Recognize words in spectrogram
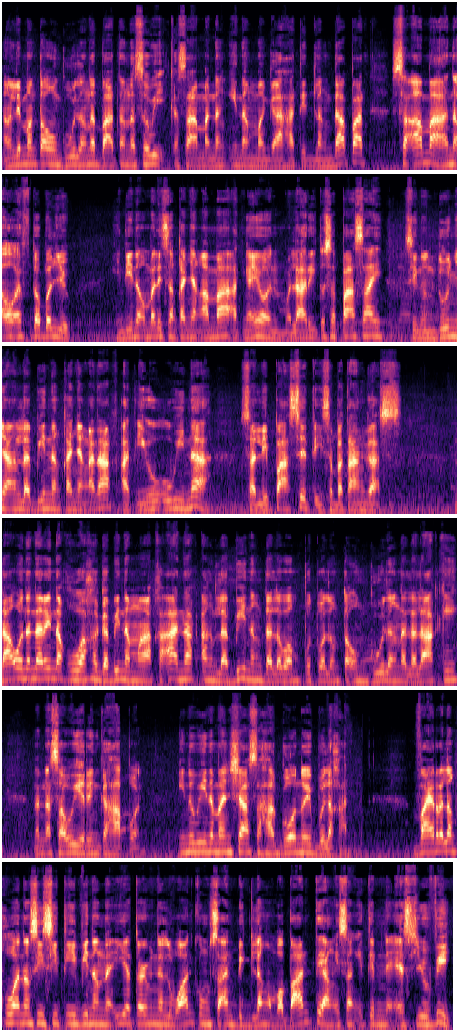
Ang limang taong gulang na batang nasawi kasama ng inang maghahatid lang dapat sa ama na OFW. Hindi na umalis ang kanyang ama at ngayon mula rito sa Pasay, sinundo niya ang labi ng kanyang anak at iuuwi na sa Lipa City sa Batangas. Nauna na rin nakuha kagabi ng mga kaanak ang labi ng 28 taong gulang na lalaki na nasawi rin kahapon. Inuwi naman siya sa Hagonoy, Bulacan. Viral ang kuha ng CCTV ng NAIA Terminal 1 kung saan biglang umabante ang isang itim na SUV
